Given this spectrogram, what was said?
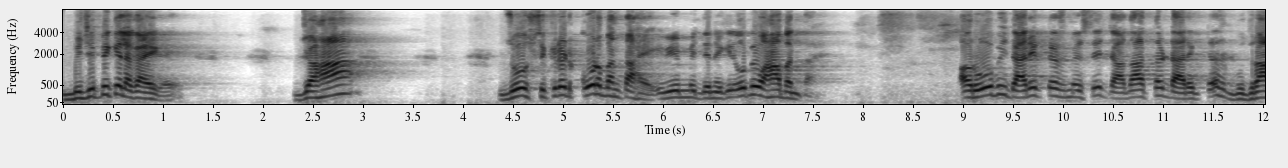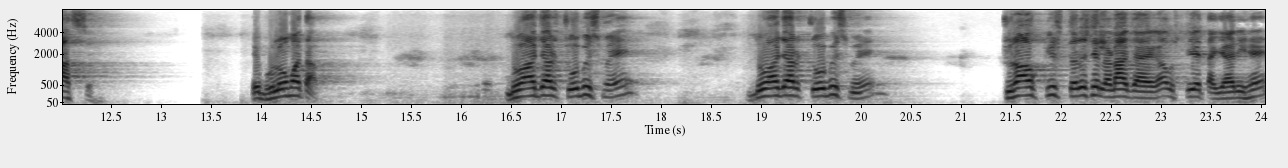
बीजेपी के लगाए गए जहाँ जो सीक्रेट कोड बनता है, ईवीएम में देने के लिए, वो भी वहाँ बनता है। और वो भी डायरेक्टर्स में से, ज़्यादातर डायरेक्टर गुजरात से। ये भूलो मत आप। 2024 में 2024 में चुनाव किस तरह से लड़ा जाएगा, उसकी ये तैयारी है।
